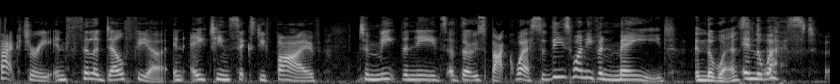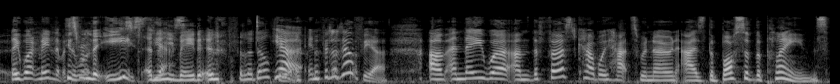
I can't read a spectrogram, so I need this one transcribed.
factory in Philadelphia in 1865 to meet the needs of those back west. So these weren't even made In the West. in the west. They weren't made in the west. He's from the East, and then he made it in Philadelphia. Yeah, in Philadelphia. Um, and they were, um, the first cowboy hats were known as the Boss of the Plains.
